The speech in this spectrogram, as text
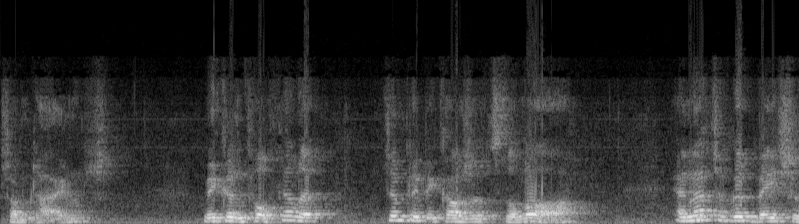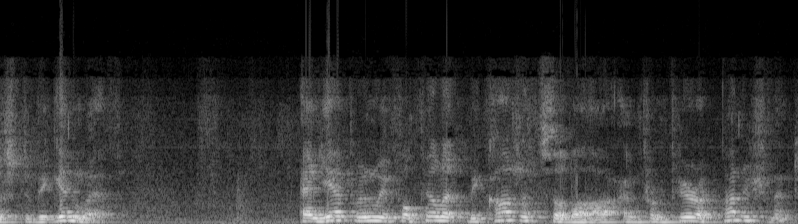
sometimes. We can fulfill it simply because it's the law, and that's a good basis to begin with. And yet, when we fulfill it because it's the law and from fear of punishment,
